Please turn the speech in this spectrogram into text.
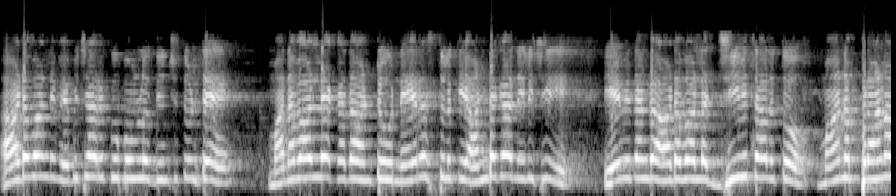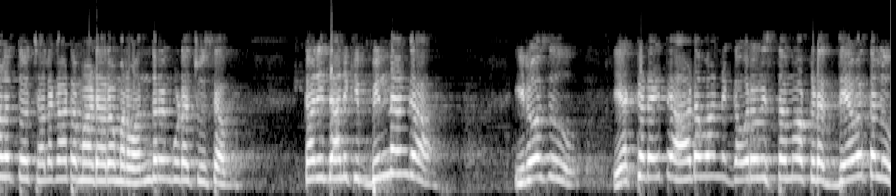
ఆడవాళ్ళని వ్యభిచార కూపంలో దించుతుంటే మనవాళ్ళే కదా అంటూ నేరస్తులకి అండగా నిలిచి ఏ విధంగా ఆడవాళ్ళ జీవితాలతో మాన ప్రాణాలతో చెలగాటమాడారో మనం అందరం కూడా చూసాం కానీ దానికి భిన్నంగా ఈరోజు ఎక్కడైతే ఆడవాళ్ళని గౌరవిస్తామో అక్కడ దేవతలు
